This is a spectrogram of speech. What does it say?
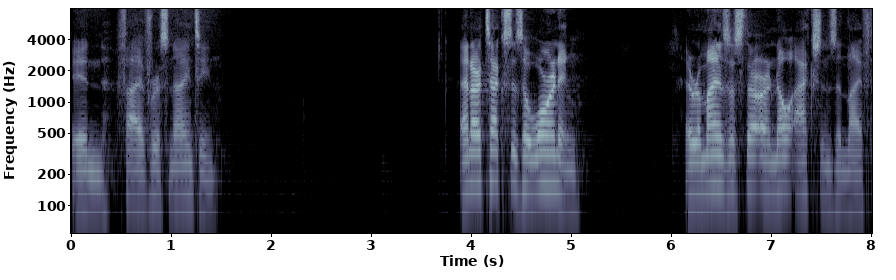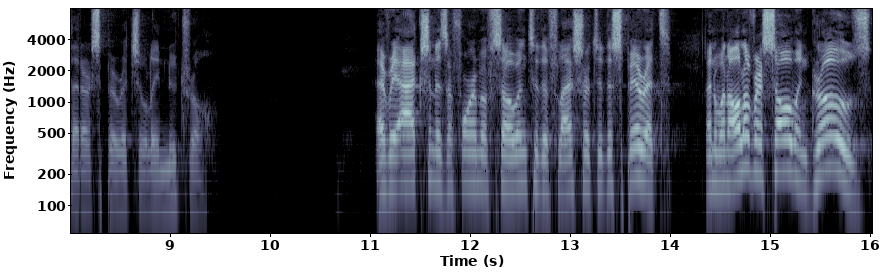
in 5 verse 19. And our text is a warning. It reminds us there are no actions in life that are spiritually neutral. Every action is a form of sowing to the flesh or to the spirit. And when all of our sowing grows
